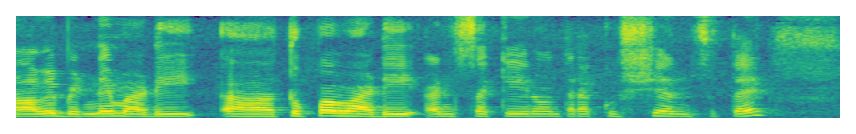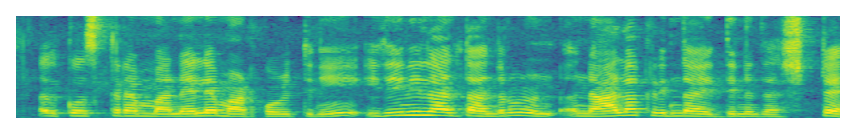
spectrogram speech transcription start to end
ನಾವೇ ಬೆಣ್ಣೆ ಮಾಡಿ ತುಪ್ಪ ಮಾಡಿ ಅಂಟಿಸೋಕ್ಕೆ ಏನೋ ಒಂಥರ ಖುಷಿ ಅನಿಸುತ್ತೆ. ಅದಕ್ಕೋಸ್ಕರ ಮನೆಯಲ್ಲೇ ಮಾಡ್ಕೊಳ್ತೀನಿ. ಇದೇನಿಲ್ಲ ಅಂತ ಅಂದರೂ ನಾಲ್ಕರಿಂದ ಐದು ದಿನದಷ್ಟೇ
